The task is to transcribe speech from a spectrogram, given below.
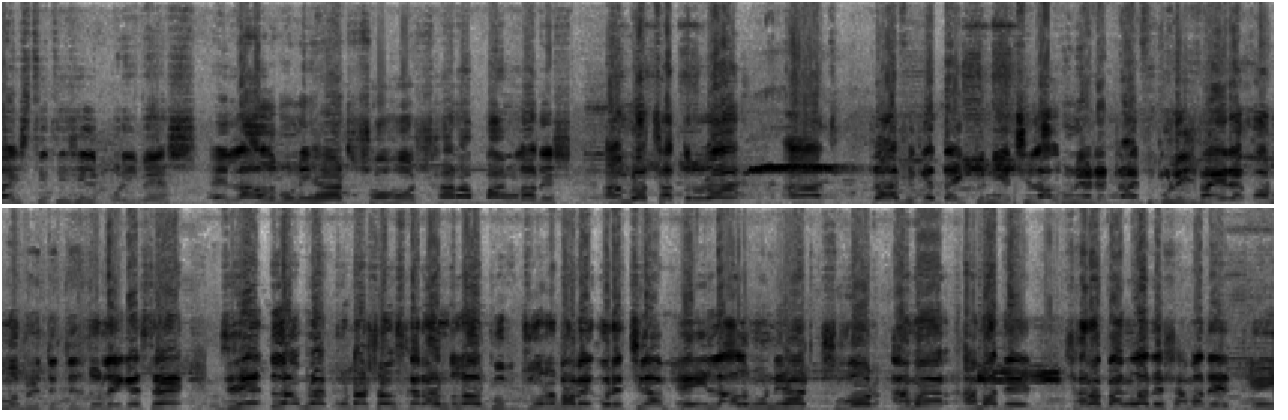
অস্থিতিশীল পরিবেশ। এই লালমনিরহাট সহ সারা বাংলাদেশ। আমরা ছাত্ররা আজ ট্রাফিকের দায়িত্ব নিয়েছি। লালমনিরহাটের ট্রাফিক পুলিশ ভাইয়েরা কর্মবিরতিতে চলে গেছে। যেহেতু আমরা কোটা সংস্কার আন্দোলন খুব জোরভাবে করেছিলাম, এই লালমনিরহাট শহর আমার, আমাদের, সারা বাংলাদেশ আমাদের, এই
